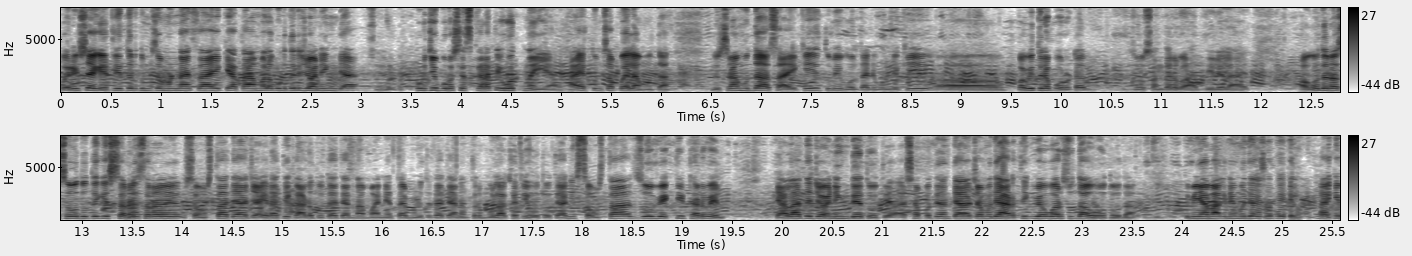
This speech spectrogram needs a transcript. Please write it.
परीक्षा घेतली तर तुमचं म्हणणं असं आहे की आता आम्हाला कुठेतरी जॉईनिंग द्या. पुढची प्रोसेस करा. ती होत नाही आहे. हा एक तुमचा पहिला मुद्दा. दुसरा मुद्दा असा आहे की तुम्ही बोलताना बोलले की पवित्र पोर्टल जो संदर्भ दिलेला आहे अगोदर असं होत होतं की सरळ सरळ संस्था त्या जाहिराती काढत होत्या त्यांना मान्यता मिळत होत्या त्यानंतर मुलाखती होत होत्या आणि संस्था जो व्यक्ती ठरवेल त्याला ते जॉईनिंग देत होते. अशा पद्धतीने त्याच्यामध्ये आर्थिक व्यवहारसुद्धा होत होता. तुम्ही या मागणीमध्ये असं काय केलं की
